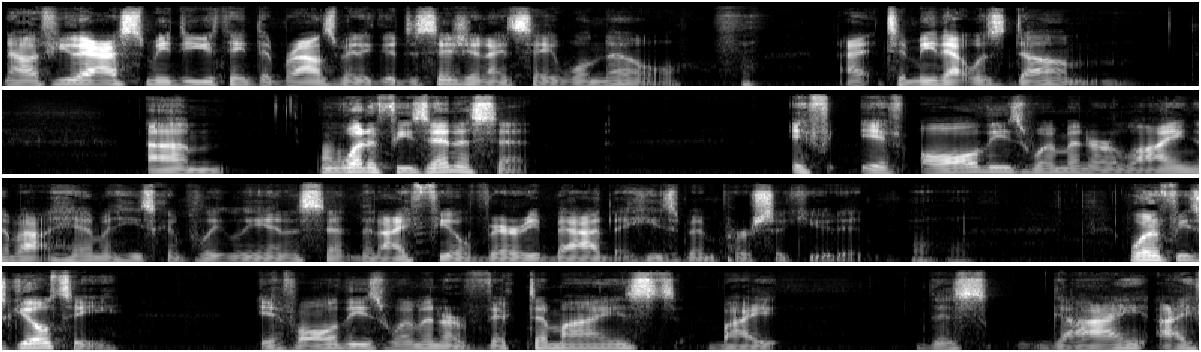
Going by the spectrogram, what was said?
Now, if you ask me, do you think the Browns made a good decision? I'd say, well, no. I, to me, that was dumb. Um, what if he's innocent? If if all these women are lying about him and he's completely innocent, then I feel very bad that he's been persecuted. Mm-hmm. What if he's guilty? If all these women are victimized by this guy, I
